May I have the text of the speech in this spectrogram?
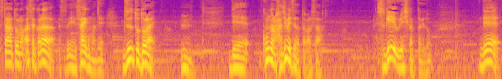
スタートの朝から、え最後までずっとドライ。うん。で、こんなの初めてだったからさ、すげえ嬉しかったけど。で、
